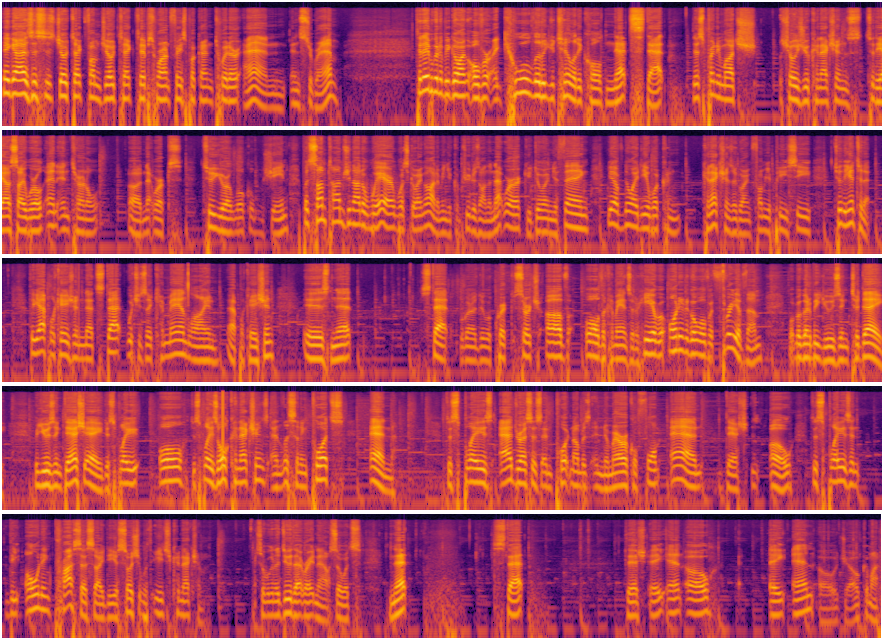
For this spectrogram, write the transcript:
Hey guys, this is Joeteck from JoeteckTips. We're on Facebook and Twitter and Instagram. Today we're going to be going over a cool little utility called NetStat. This pretty much shows you connections to the outside world and internal uh, networks to your local machine. But sometimes you're not aware what's going on. I mean, your computer's on the network, you're doing your thing, you have no idea what con connections are going from your PC to the internet. The application netstat, which is a command line application, is netstat. We're going to do a quick search of all the commands that are here. We're only going to go over three of them, what we're going to be using today. We're using dash A, display all displays all connections and listening ports. N displays addresses and port numbers in numerical form and dash O displays an, the owning process ID associated with each connection. So we're going to do that right now. So it's net stat dash A-N-O A-N-O, Joe, come on.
